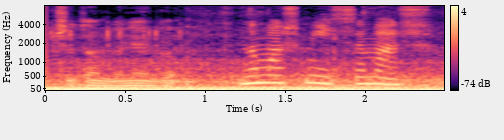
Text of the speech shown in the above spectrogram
patrzy tam do niego. No masz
